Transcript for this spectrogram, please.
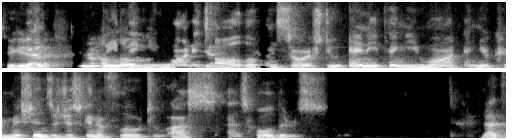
So you, you have you know, anything you want. It's yeah. all open source. Do anything you want, and your commissions are just going to flow to us as holders. That's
